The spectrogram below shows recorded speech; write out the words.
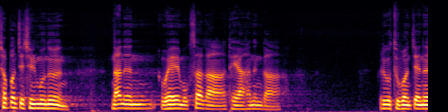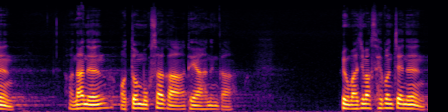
첫 번째 질문은 나는 왜 목사가 돼야 하는가? 그리고 두 번째는 나는 어떤 목사가 돼야 하는가? 그리고 마지막 세 번째는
